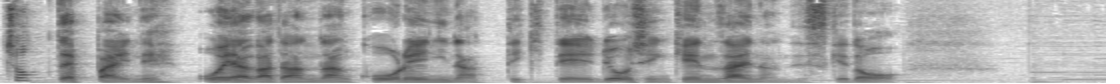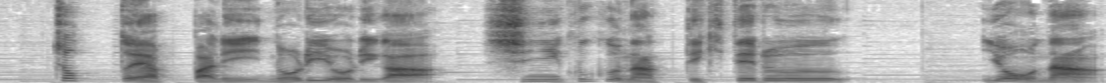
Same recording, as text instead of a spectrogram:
ちょっとやっぱりね、親がだんだん高齢になってきて、両親健在なんですけど、ちょっとやっぱり乗り降りがしにくくなってきてるような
